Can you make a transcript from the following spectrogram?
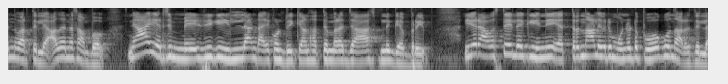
എന്ന് പറത്തില്ല അത് തന്നെ സംഭവം. ന്യായീകരിച്ച് മെഴുകി ഇല്ലാണ്ടായിക്കൊണ്ടിരിക്കുകയാണ് സത്യം പറയാൻ ജാസ്മിനും ഗബ്രിയും. ഈ ഒരു അവസ്ഥയിലേക്ക് ഇനി എത്ര നാൾ ഇവർ മുന്നോട്ട് പോകുമെന്ന് അറിയത്തില്ല.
